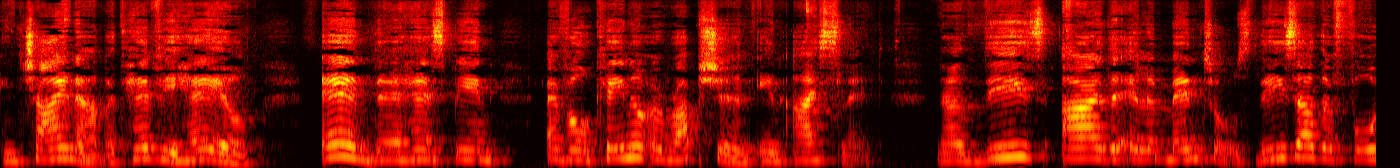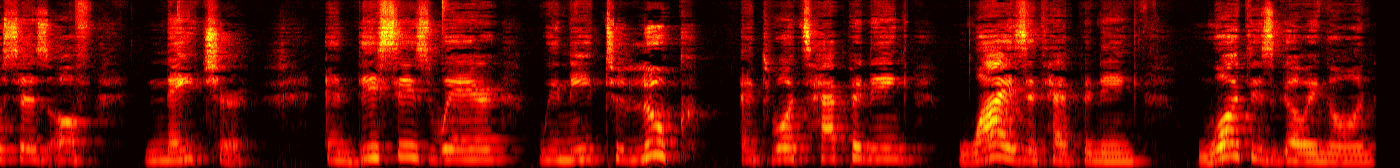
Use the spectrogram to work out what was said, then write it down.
in China, but heavy hail. And there has been a volcano eruption in Iceland. Now, these are the elementals. These are the forces of nature. And this is where we need to look at what's happening, why is it happening, what is going on,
